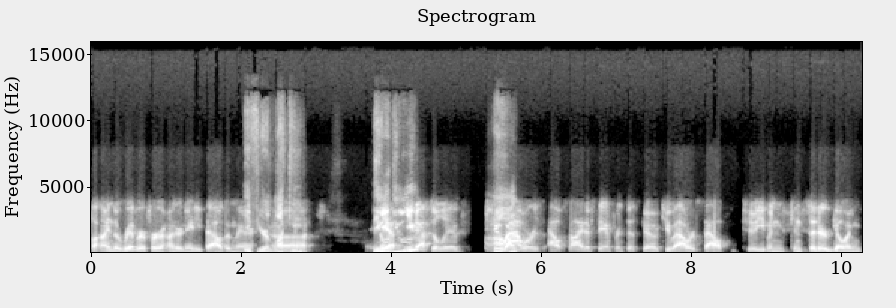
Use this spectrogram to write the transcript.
behind the river for 180,000 there. If you're lucky. Uh, yeah, you'd have to live two oh, hours outside of San Francisco, two hours south to even consider going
